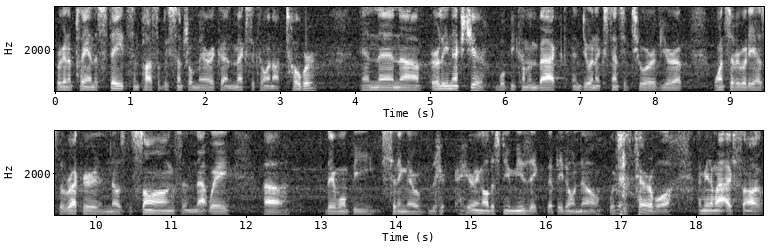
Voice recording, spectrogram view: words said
We're going to play in the States and possibly Central America and Mexico in October. And then uh, early next year, we'll be coming back and do an extensive tour of Europe once everybody has the record and knows the songs, and that way uh, they won't be sitting there hearing all this new music that they don't know, which is terrible. I mean, I saw a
